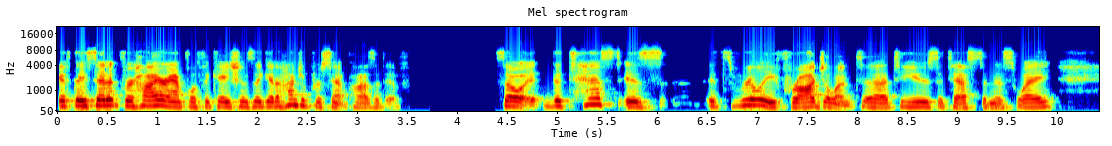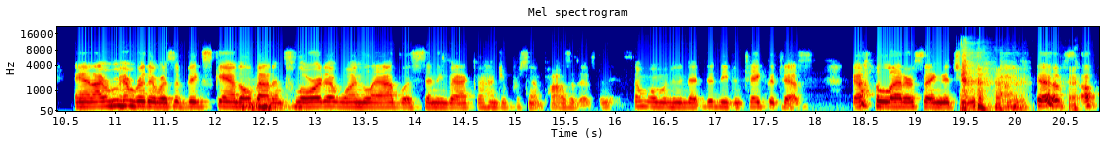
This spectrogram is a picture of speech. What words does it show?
if they set it for higher amplifications they get 100% positive so the test is it's really fraudulent uh, to use the test in this way. And I remember there was a big scandal about in Florida, one lab was sending back 100% positive. And some woman who didn't even take the test got a letter saying that she was positive. so,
